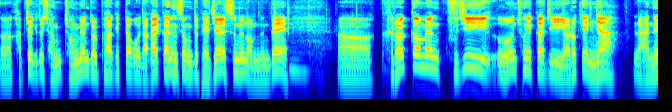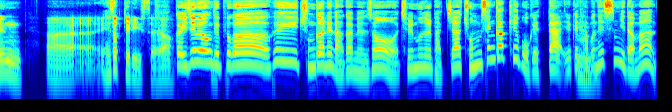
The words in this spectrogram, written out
어, 갑자기 또 정, 정면 돌파하겠다고 나갈 가능성도 배제할 수는 없는데 음. 어, 그럴 거면 굳이 의원총회까지 열었겠냐라는 아, 해석들이 있어요. 그러니까 이재명 대표가 회의 중간에 나가면서 질문을 받자 좀 생각해 보겠다 이렇게 음. 답은 했습니다만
